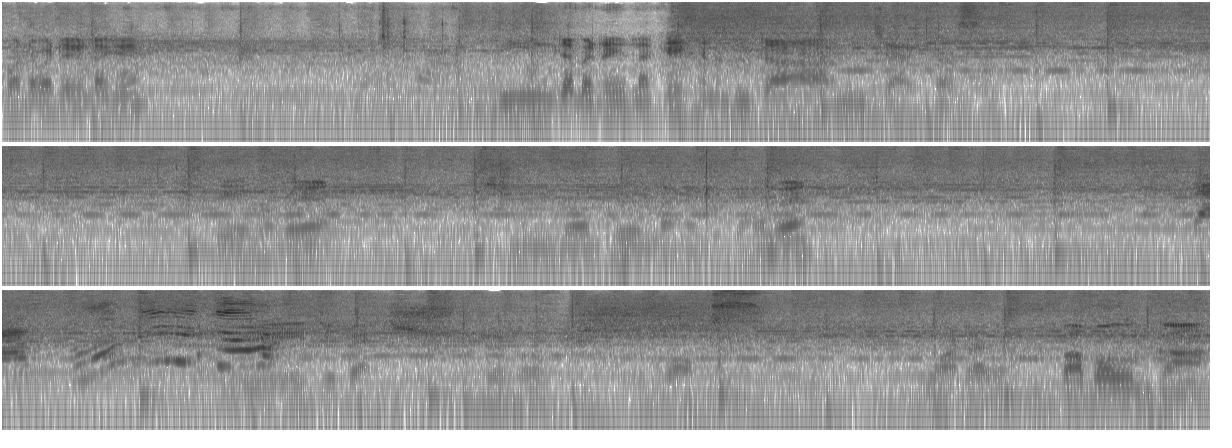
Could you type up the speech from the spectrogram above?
কটা ব্যাটারি লাগে? তিনটা ব্যাটারি লাগে এখানে দুটা আর নিচে একটা আছে। এভাবে সুন্দর করে লাগিয়ে দিতে হবে এই যে back box water bubble gun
